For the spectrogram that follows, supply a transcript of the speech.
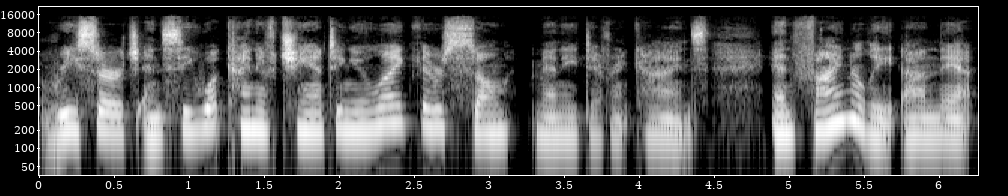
research and see what kind of chanting you like. There's so many different kinds. And finally, on that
